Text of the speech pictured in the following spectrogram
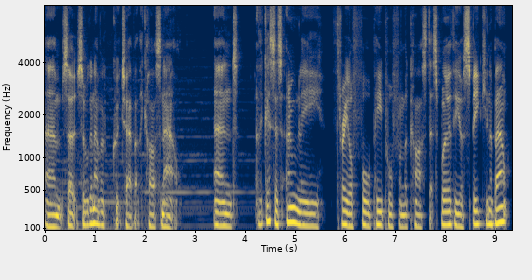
Um, so, so we're going to have a quick chat about the cast now, and I guess there's only three or four people from the cast that's worthy of speaking about.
